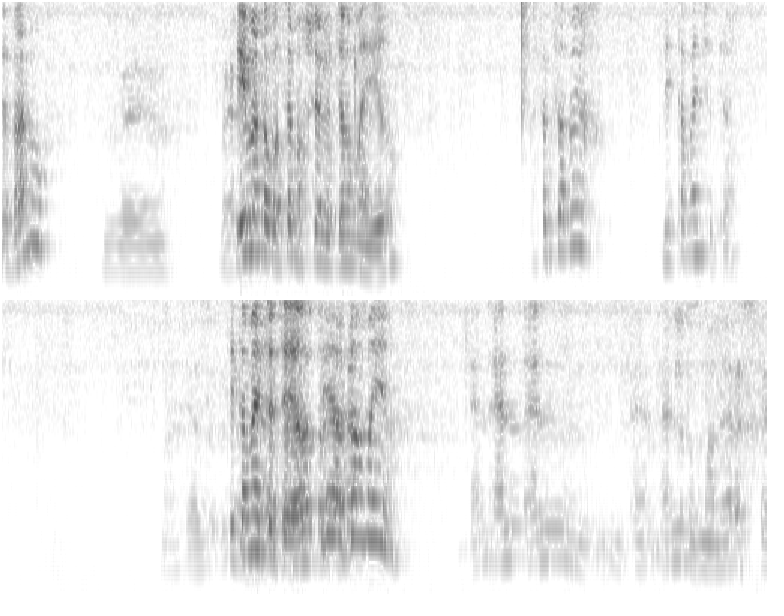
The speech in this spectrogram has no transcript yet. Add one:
הבנו? זה. אם אתה רוצה מחשב יותר מהיר, אז אתה צריך להתאמץ יותר. אז- תתאמץ יותר, תהיה יותר מהיר. אין, אין, אין, אין, אין לדוגמה דרך אה,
